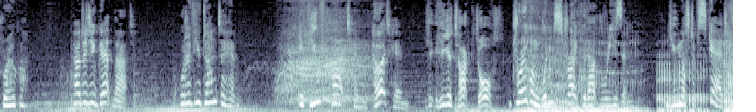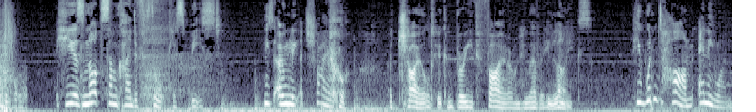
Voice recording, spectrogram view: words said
Drogon. How did you get that? What have you done to him? If you've hurt him, Hurt him? He, he attacked us. Drogon wouldn't strike without reason. You must have scared him. He is not some kind of thoughtless beast. He's only a child. Oh, a child who can breathe fire on whoever he likes. He wouldn't harm anyone.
